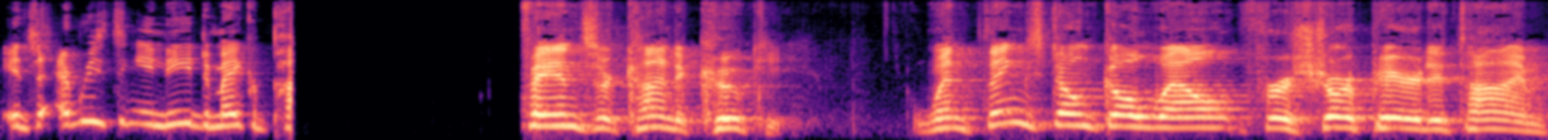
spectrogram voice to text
It's everything you need to make a podcast. Fans are kind of kooky. When things don't go well for a short period of time,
